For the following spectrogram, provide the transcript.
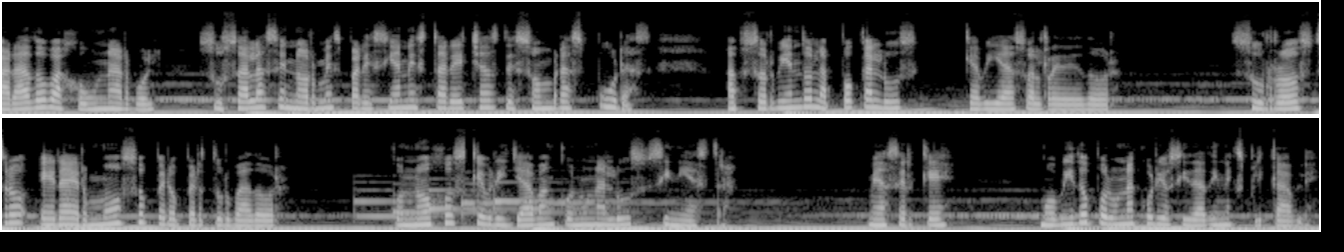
parado bajo un árbol, sus alas enormes parecían estar hechas de sombras puras, absorbiendo la poca luz que había a su alrededor. Su rostro era hermoso pero perturbador, con ojos que brillaban con una luz siniestra. Me acerqué, movido por una curiosidad inexplicable.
